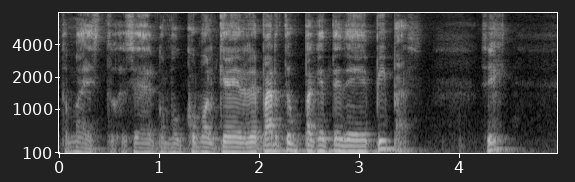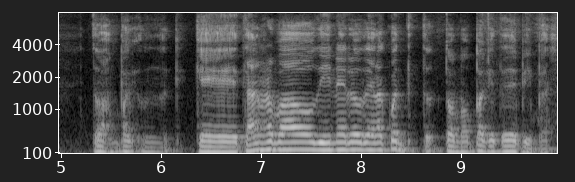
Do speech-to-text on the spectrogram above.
toma esto, o sea, como, como el que reparte un paquete de pipas, ¿sí? Que te han robado dinero de la cuenta, toma un paquete de pipas.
